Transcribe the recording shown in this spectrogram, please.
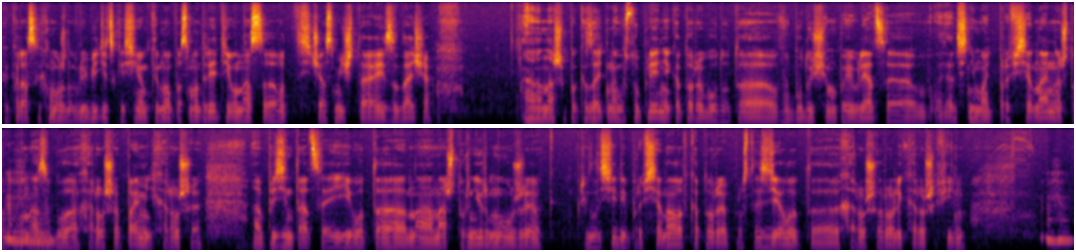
как раз их можно в любительской съемке, но посмотреть. И у нас вот сейчас мечта и задача наши показательные выступления, которые будут в будущем появляться, снимать профессионально, чтобы угу. у нас была хорошая память, хорошая презентация. И вот на наш турнир мы уже пригласили профессионалов, которые просто сделают хороший ролик, хороший фильм. Угу.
